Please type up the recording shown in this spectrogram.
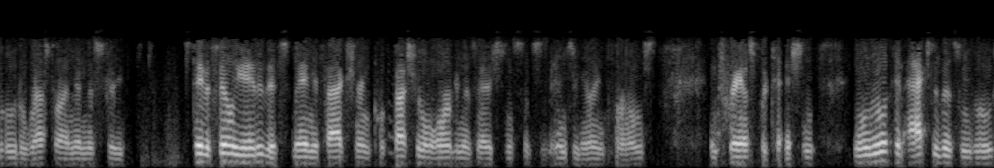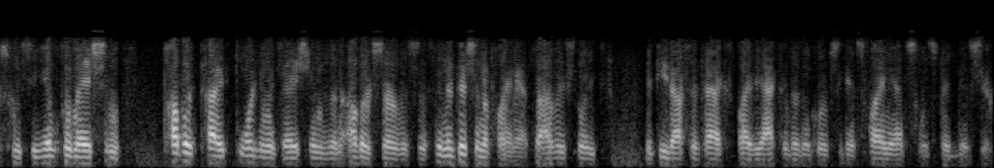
food or restaurant industry. State affiliated, it's manufacturing professional organizations such as engineering firms and transportation. When we look at activism groups, we see information, public type organizations, and other services, in addition to finance. Obviously, the DDoS attacks by the activism groups against finance was big this year.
